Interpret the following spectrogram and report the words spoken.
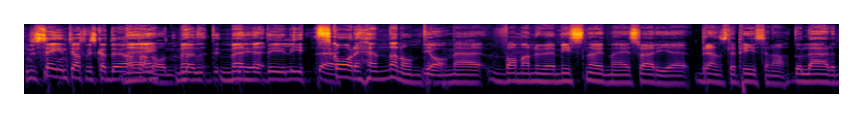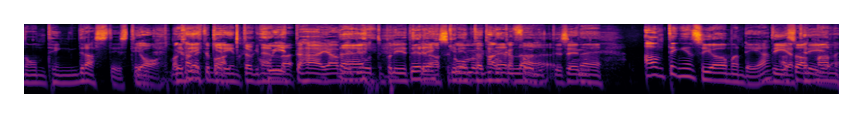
Nu säger inte jag att vi ska döda Nej, någon, men, det, det, det är lite... Ska det hända någonting Ja. med vad man nu är missnöjd med i Sverige, bränslepriserna, då lär det någonting drastiskt till. Ja, man det kan räcker inte bara, inte att gnälla. "Skit det här, jävla Nej, idiotpolitikerna", så går man och tankar fullt i sin- Nej. Antingen så gör man det, D3, alltså att man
